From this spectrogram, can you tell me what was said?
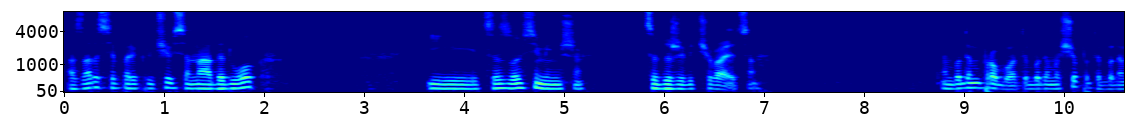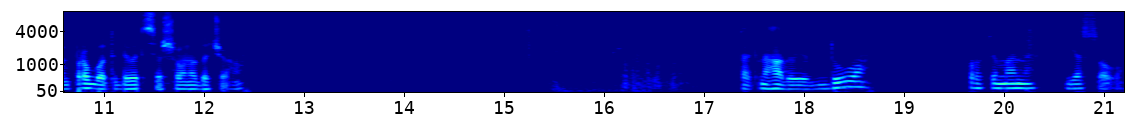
А зараз я переключився на Deadlock. І це зовсім інше. Це дуже відчувається. Будемо пробувати, будемо щупати, будемо пробувати, дивитися, що воно до чого. Так, нагадую, дуо проти мене. Я соло.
